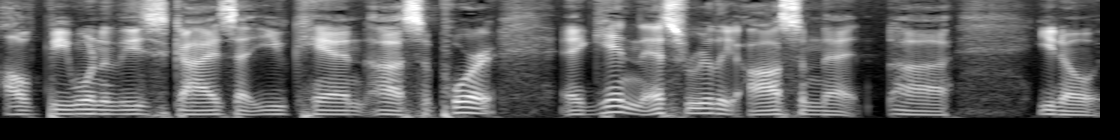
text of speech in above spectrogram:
I'll be one of these guys that you can uh, support. Again, that's really awesome that uh, you know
